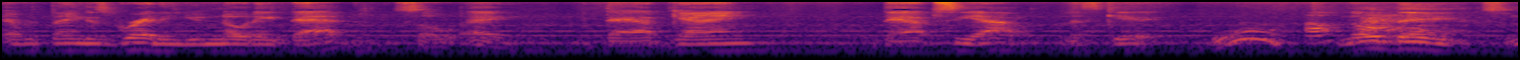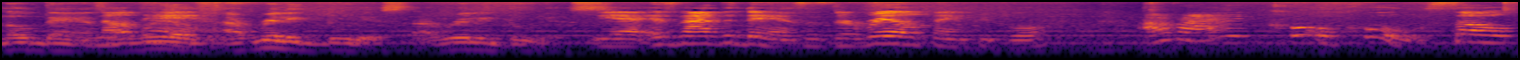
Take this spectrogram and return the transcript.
Everything is great, and you know they dabbing. So hey, dab gang, dab Seattle. Let's get it. Woo. No dance, no dance. No I really, dance. I really do this. I really do this. Yeah, it's not the dance, it's the real thing, people. All right, cool, cool. So,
